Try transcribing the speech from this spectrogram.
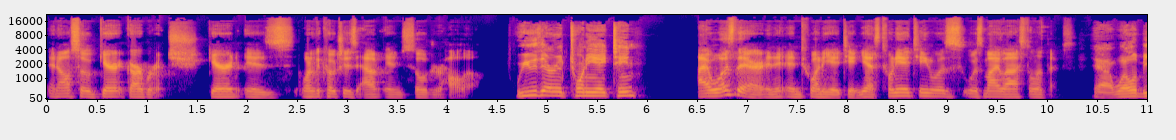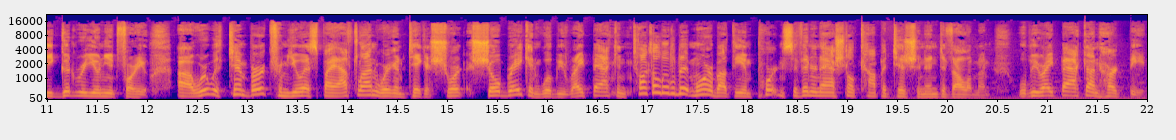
and also Garrett Garbarich. Garrett is one of the coaches out in Soldier Hollow. Were you there in 2018? I was there in, in 2018. Yes, 2018 was was my last Olympics. Yeah, well, it'll be a good reunion for you. Uh, we're with Tim Burke from US Biathlon. We're going to take a short show break and we'll be right back and talk a little bit more about the importance of international competition and development. We'll be right back on Heartbeat.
